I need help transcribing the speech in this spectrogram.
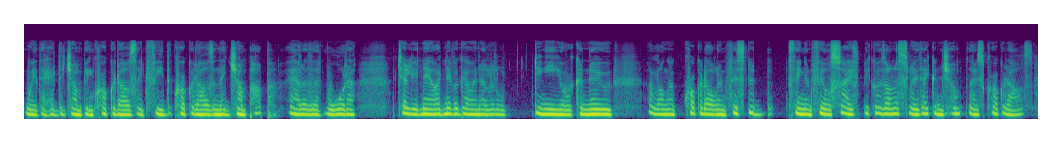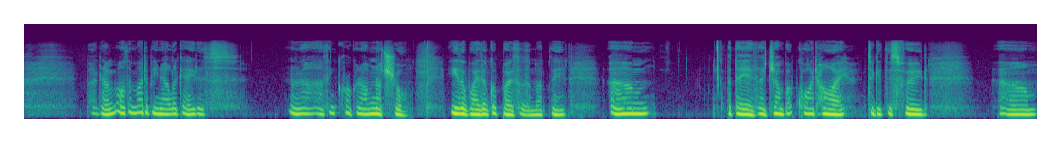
where they had the jumping crocodiles. They'd feed the crocodiles and they'd jump up out of the water. I tell you now, I'd never go in a little dinghy or a canoe along a crocodile infested thing and feel safe because honestly they can jump those crocodiles. But um, oh, there might have been alligators. I think crocodile. I'm not sure. Either way, they've got both of them up there. Um, but they they jump up quite high to get this food. Um,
